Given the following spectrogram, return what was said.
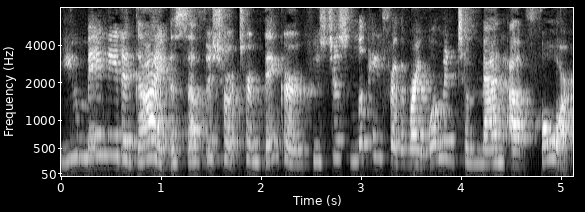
you may need a guy, a selfish short term thinker who's just looking for the right woman to man up for.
